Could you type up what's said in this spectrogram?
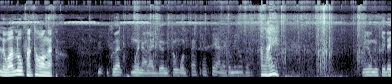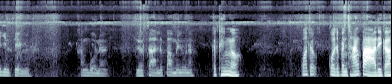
หรือว่าลูกฟักทองอะเพื่อนเหมือนอะไรเดินข้างบนแป๊ะแป๊ะแป๊ะอะไรก็ไม่รู้ครับอะไร ไม่รู้เมื่อกี้ได้ยินเสียงอยู่ ข้างบนอะเรือสานหรือเปล่าไม่รู้นะ กระทิงเหรอว่าจะกลัวจะเป็นช้างป่าดิกะ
